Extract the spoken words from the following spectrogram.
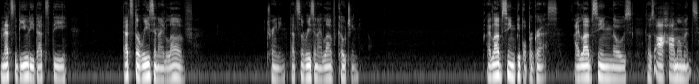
And that's the beauty. That's the that's the reason I love training. That's the reason I love coaching. I love seeing people progress. I love seeing those those aha moments.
